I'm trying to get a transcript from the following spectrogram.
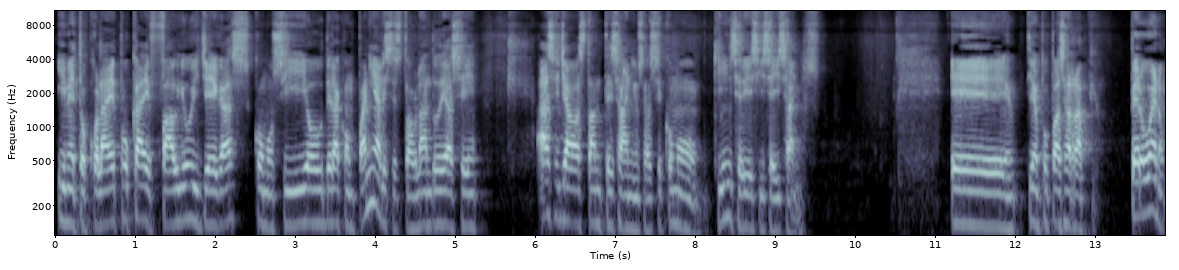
y me tocó la época de Fabio Villegas como CEO de la compañía. Les estoy hablando de hace, hace ya bastantes años, hace como 15, 16 años. Eh, tiempo pasa rápido. Pero bueno,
